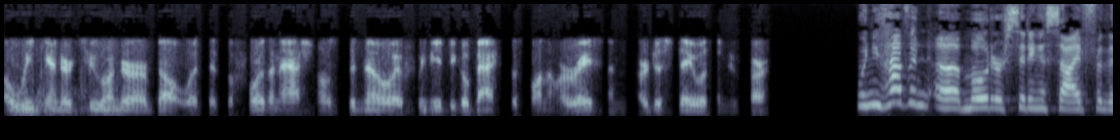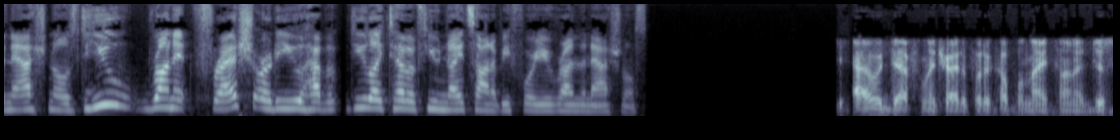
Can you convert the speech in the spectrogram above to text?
a weekend or two under our belt with it before the Nationals to know if we need to go back to this one that we're racing or just stay with the new car. When you have a uh, motor sitting aside for the nationals, do you run it fresh, or do you have a, do you like to have a few nights on it before you run the nationals? I would definitely try to put a couple nights on it, just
